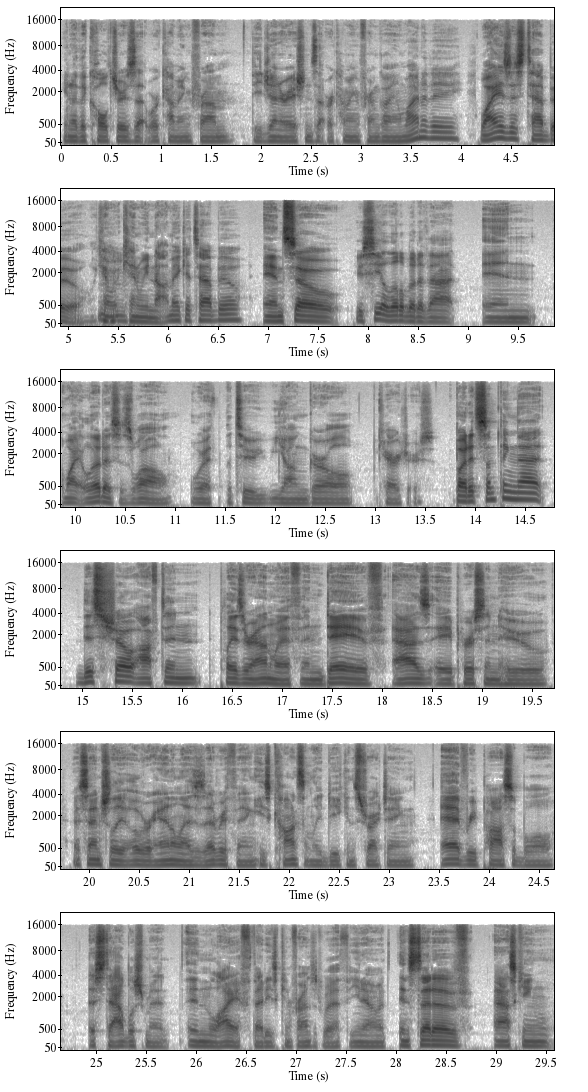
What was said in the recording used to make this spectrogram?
you know the cultures that we're coming from the generations that we're coming from going why do they why is this taboo? Can we mm-hmm. can we not make it taboo? And so you see a little bit of that in white lotus as well with the two young girl characters. But it's something that this show often plays around with and Dave as a person who essentially overanalyzes everything he's constantly deconstructing every possible establishment in life that he's confronted with you know instead of asking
